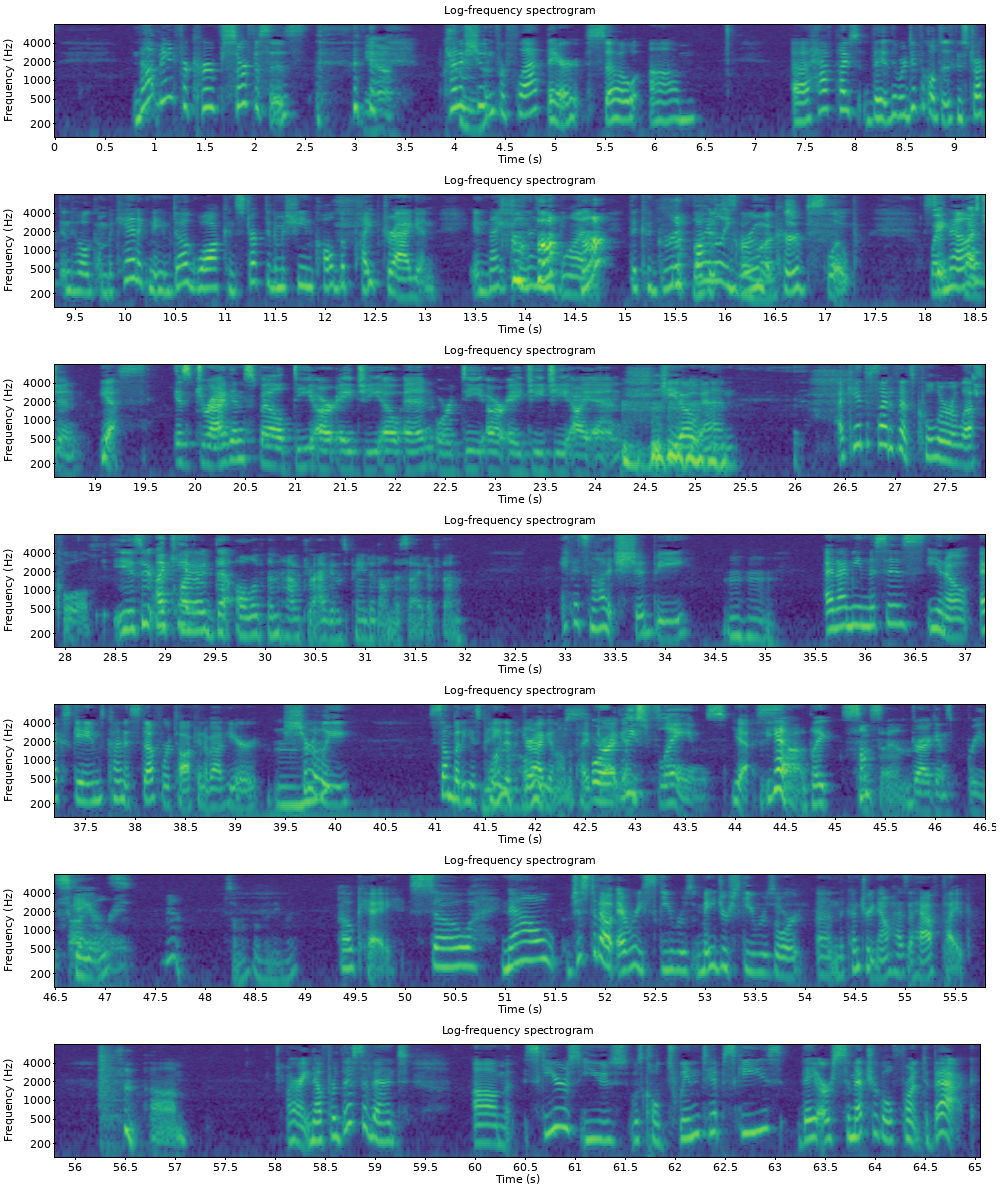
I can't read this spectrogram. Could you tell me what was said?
not made for curved surfaces. Yeah. kind of shooting for flat there. So, um, uh, half pipes they, they were difficult to construct until a mechanic named Doug Waugh constructed a machine called the Pipe Dragon in 1991 that could gro- it finally so groom a curved slope. So Wait, now, question. Yes, Is dragon spelled D R A G O N or D R A G G I N? G O N. I can't decide if that's cooler or less cool. Is it I can't- required that all of them have dragons painted on the side of them? If it's not, it should be. Mm-hmm. And I mean, this is you know X Games kind of stuff we're talking about here. Surely somebody has painted a dragon on the pipe Or dragon. at least flames. yes, Yeah, like something. Dragons breathe Scales. fire, right? Yeah, some of them anyway. Okay, so now just about every ski res- major ski resort in the country now has a half pipe. um, all right, now for this event, um, skiers use what's called twin tip skis. They are symmetrical front to back.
